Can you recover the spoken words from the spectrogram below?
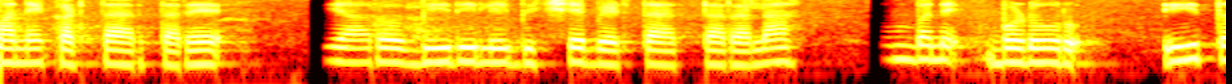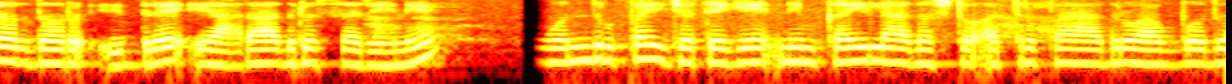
ಮನೆ ಕಟ್ತಾ ಇರ್ತಾರೆ. ಯಾರೋ ಬೀದಿಲಿ ಭಿಕ್ಷೆ ಬೇಡ್ತಾ ಇರ್ತಾರಲ್ಲ ತುಂಬಾ ಬಡವರು. ಈ ಥರದವ್ರು ಇದ್ದರೆ ಯಾರಾದರೂ ಸರಿಯೇ ಒಂದು ರೂಪಾಯಿ ಜೊತೆಗೆ ನಿಮ್ಮ ಕೈಲಾದಷ್ಟು ಹತ್ತು ರೂಪಾಯಿ ಆದರೂ ಆಗ್ಬೋದು,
